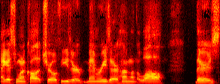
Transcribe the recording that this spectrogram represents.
I guess you want to call it trophies or memories that are hung on the wall, there's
